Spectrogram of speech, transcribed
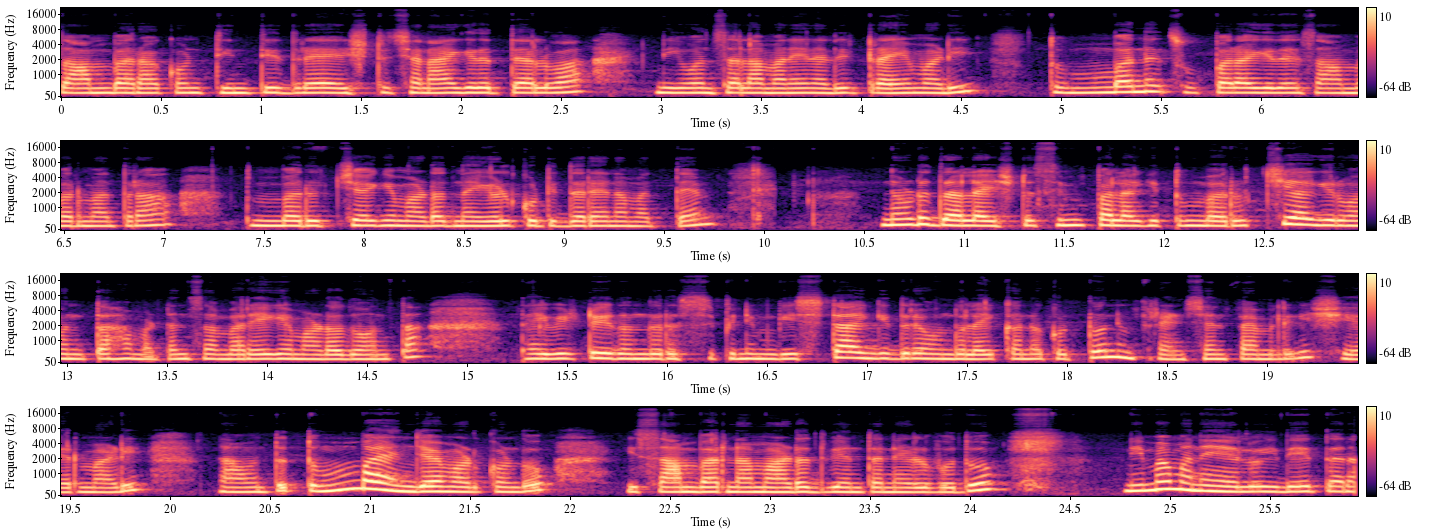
ಸಾಂಬಾರು ಹಾಕ್ಕೊಂಡು ತಿಂತಿದ್ರೆ ಎಷ್ಟು ಚೆನ್ನಾಗಿರುತ್ತೆ ಅಲ್ವಾ? ನೀವೊಂದು ಸಲ ಮನೆಯಲ್ಲಿ ಟ್ರೈ ಮಾಡಿ. ತುಂಬಾ ಸೂಪರಾಗಿದೆ ಸಾಂಬಾರು ಮಾತ್ರ. ತುಂಬ ರುಚಿಯಾಗಿ ಮಾಡೋದನ್ನ ಹೇಳ್ಕೊಟ್ಟಿದ್ದಾರೆ ನಮ್ಮತ್ತೆ. ನೋಡೋದಲ್ಲ ಎಷ್ಟು ಸಿಂಪಲ್ಲಾಗಿ ತುಂಬ ರುಚಿಯಾಗಿರುವಂತಹ ಮಟನ್ ಸಾಂಬಾರು ಹೇಗೆ ಮಾಡೋದು ಅಂತ. ದಯವಿಟ್ಟು ಇದೊಂದು ರೆಸಿಪಿ ನಿಮ್ಗೆ ಇಷ್ಟ ಆಗಿದ್ದರೆ ಒಂದು ಲೈಕನ್ನು ಕೊಟ್ಟು ನಿಮ್ಮ ಫ್ರೆಂಡ್ಸ್ ಆ್ಯಂಡ್ ಫ್ಯಾಮಿಲಿಗೆ ಶೇರ್ ಮಾಡಿ. ನಾವಂತೂ ತುಂಬ ಎಂಜಾಯ್ ಮಾಡಿಕೊಂಡು ಈ ಸಾಂಬಾರನ್ನ ಮಾಡಿದ್ವಿ ಅಂತಲೇ ಹೇಳ್ಬೋದು. ನಿಮ್ಮ ಮನೆಯಲ್ಲೂ ಇದೇ ಥರ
